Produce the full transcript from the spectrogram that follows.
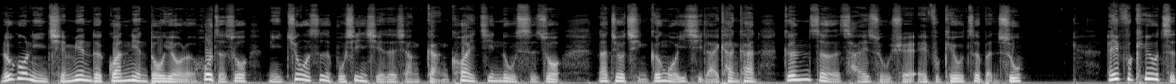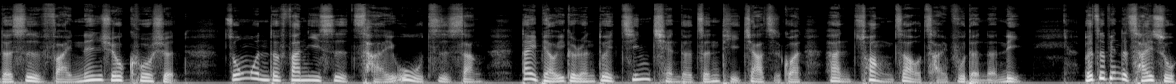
如果你前面的观念都有了，或者说你就是不信邪的想赶快进入实作，那就请跟我一起来看看《跟着财鼠学 FQ》这本书。FQ 指的是 Financial Quotient，中文的翻译是财务智商，代表一个人对金钱的整体价值观和创造财富的能力。而这边的财鼠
